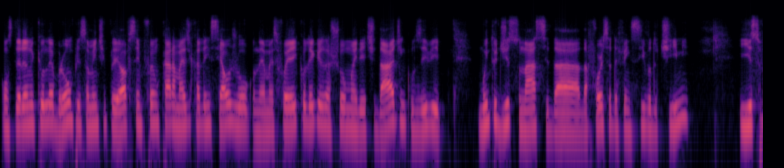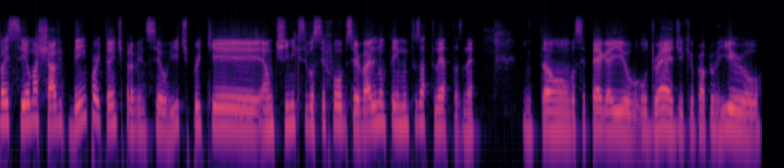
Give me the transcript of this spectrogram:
considerando que o LeBron, principalmente em playoffs, sempre foi um cara mais de cadenciar o jogo, né? Mas foi aí que o Lakers achou uma identidade, inclusive muito disso nasce da, da força defensiva do time. E isso vai ser uma chave bem importante para vencer o Heat, porque é um time que, se você for observar, ele não tem muitos atletas, né? Então você pega aí o, o Dredd, o próprio Hero,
